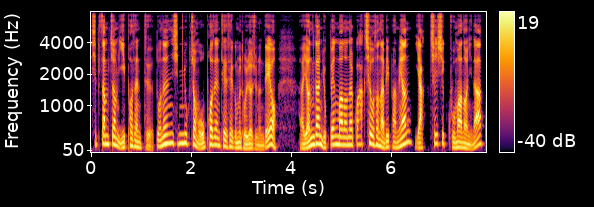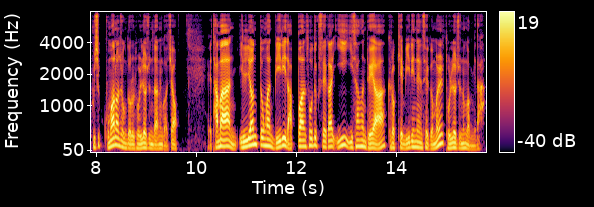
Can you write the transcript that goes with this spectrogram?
13.2% 또는 16.5%의 세금을 돌려주는데요. 아, 연간 600만 원을 꽉 채워서 납입하면 약 79만 원이나 99만 원 정도를 돌려준다는 거죠. 다만 1년 동안 미리 납부한 소득세가 2 이상은 돼야 그렇게 미리 낸 세금을 돌려주는 겁니다.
